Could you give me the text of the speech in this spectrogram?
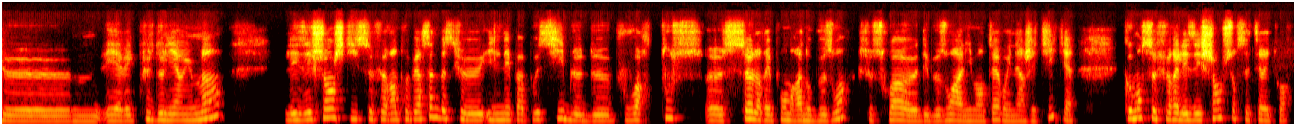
et avec plus de liens humains, les échanges qui se feraient entre personnes, parce qu'il n'est pas possible de pouvoir tous seuls répondre à nos besoins, que ce soit des besoins alimentaires ou énergétiques. Comment se feraient les échanges sur ces territoires?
